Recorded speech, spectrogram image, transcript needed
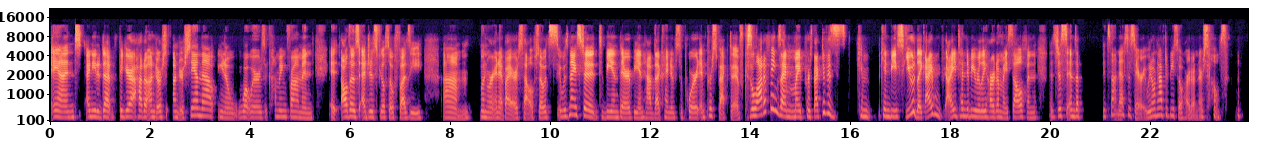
and I needed to figure out how to under, understand that, you know, what where is it coming from, and it, all those edges feel so fuzzy um, when we're in it by ourselves. So it's it was nice to to be in therapy and have that kind of support and perspective because a lot of things I my perspective is can can be skewed. Like I I tend to be really hard on myself, and it just ends up it's not necessary. We don't have to be so hard on ourselves.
